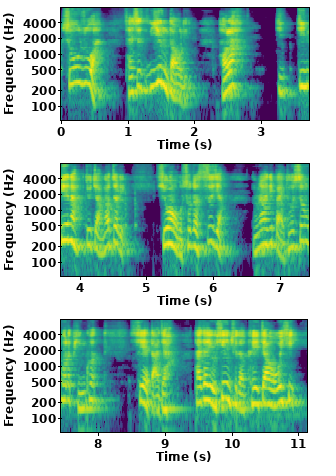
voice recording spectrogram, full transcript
收入啊才是硬道理。好了，今今天呢就讲到这里，希望我说的思想能让你摆脱生活的贫困。谢谢大家，大家有兴趣的可以加我微信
